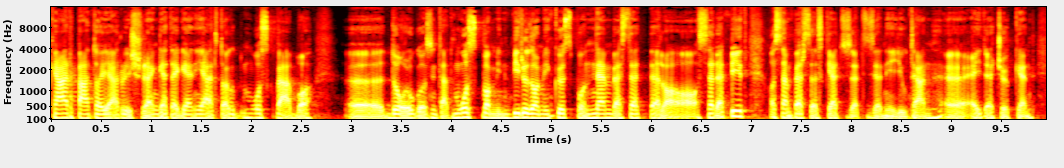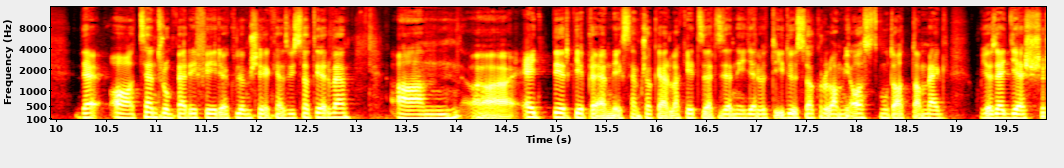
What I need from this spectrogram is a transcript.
Kárpátaljáról is rengetegen jártak Moszkvába ö, dolgozni. Tehát Moszkva, mint birodalmi központ nem vesztette el a, a szerepét, aztán persze ez 2014 után ö, egyre csökkent. De a centrum-periféria különbségekhez visszatérve, a, a, egy térképre emlékszem csak erről a 2014 előtti időszakról, ami azt mutatta meg, hogy az egyes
